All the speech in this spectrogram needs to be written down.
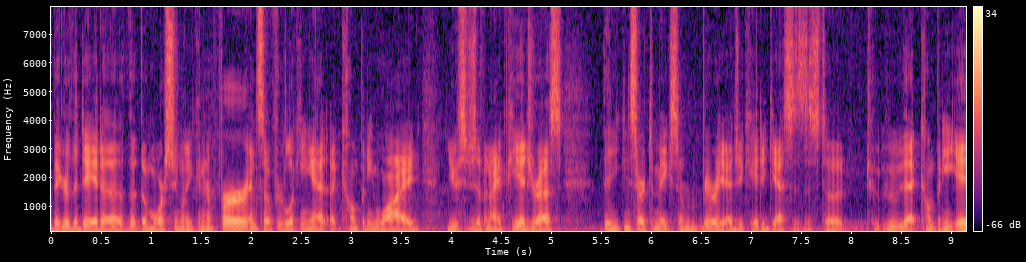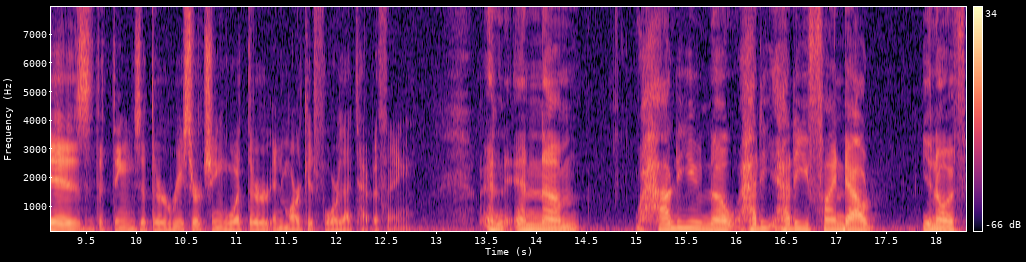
bigger the data, the, the more signal you can infer. And so if you're looking at a company-wide usage of an IP address, then you can start to make some very educated guesses as to, to who that company is, the things that they're researching, what they're in market for, that type of thing. And and um, how do you know? How do you, how do you find out? You know, if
